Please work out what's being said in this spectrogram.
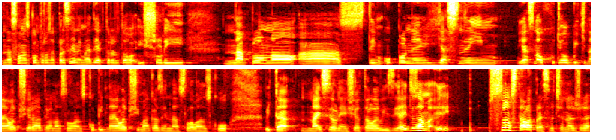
na slovenskom trhu sa presadili médiá, ktoré do toho išli naplno a s tým úplne jasným, jasnou chuťou byť najlepšie rádio na Slovensku, byť najlepší magazín na Slovensku, byť tá najsilnejšia televízia. I to znamená, som stále presvedčená, že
